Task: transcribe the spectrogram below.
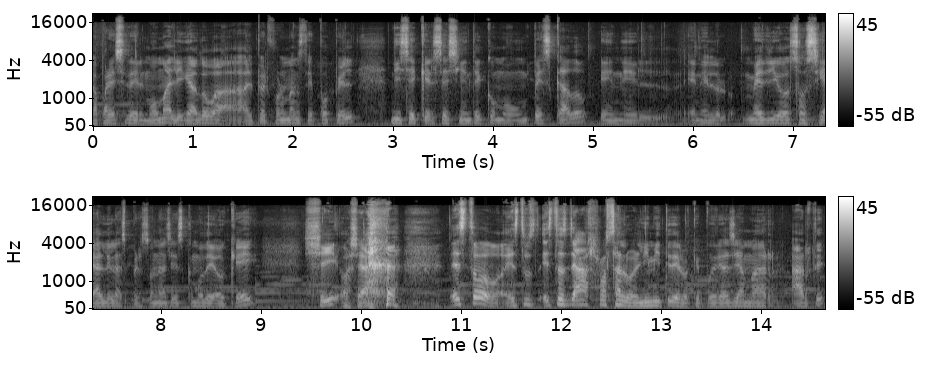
aparece del MoMA ligado al performance de Popel, dice que él se siente como un pescado en el, en el medio social de las personas y es como de, ok, sí, o sea, esto, esto, esto ya roza lo límite de lo que podrías llamar arte.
